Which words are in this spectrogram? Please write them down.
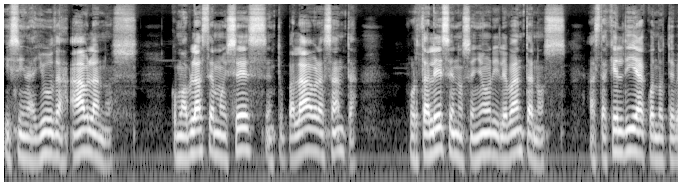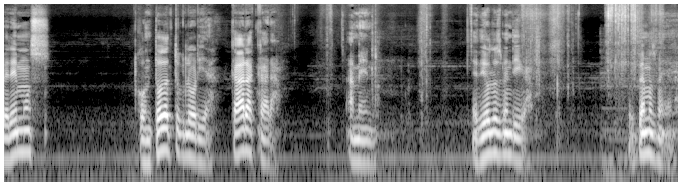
y sin ayuda. Háblanos, como hablaste a Moisés en tu palabra santa. Fortalécenos, Señor, y levántanos hasta aquel día cuando te veremos con toda tu gloria, cara a cara. Amén. Que Dios los bendiga. Nos vemos mañana.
